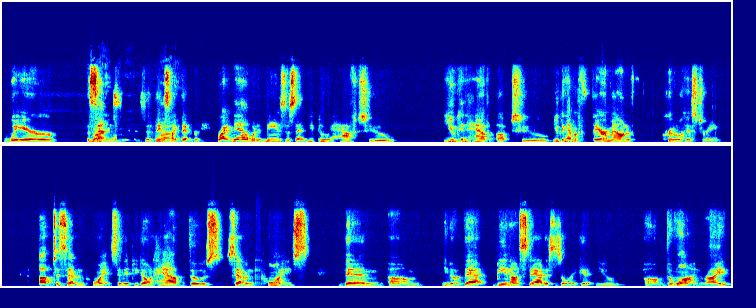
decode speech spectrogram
where the Right. sentence is and things Right. like that. But right now, what it means is that you have to, you can have up to, you can have a fair amount of criminal history, up to seven points. And if you don't have those seven points, then um, you know that being on status is only get you um, the one, right?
